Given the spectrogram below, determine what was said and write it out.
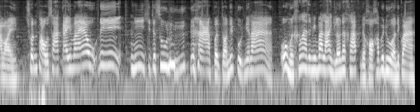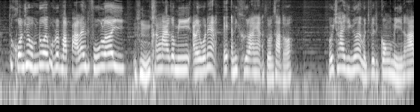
อร่อย ชนเผ่าซาไกมาแล้ว นี่ นี่คิดจะสู้หรือเปิดก่อนที่ปุดไงล่ะ โอ้เหมือนข้างหน้าจะมีบ้านล้างอีกแล้วนะครับ เดี๋ยวขอเข้าไปดูก่อนดีกว่า ทุกคนช่วยผมด้วย ผมโดนหมาป่าไล่เป็นฝูงเลยข้างหน้าก็มีอะไรวะเนี่ย เอ๊ะอันนี้คืออะไรอะสวนสัตว์เหรอ เฮ้ยใช่จริงด้วยเหมือนจะเป็นกรงหมีนะครับ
